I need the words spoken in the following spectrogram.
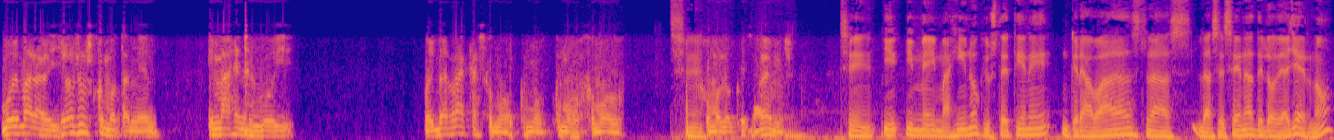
muy maravillosos como también imágenes muy muy berracas como como como como Sí. como lo que sabemos. Sí, y, y me imagino que usted tiene grabadas las, las escenas de lo de ayer, ¿no?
